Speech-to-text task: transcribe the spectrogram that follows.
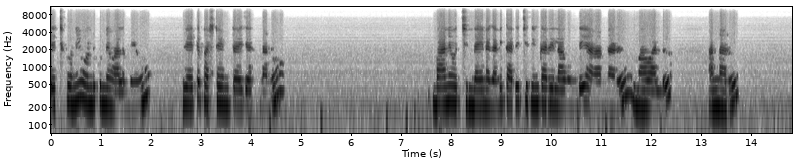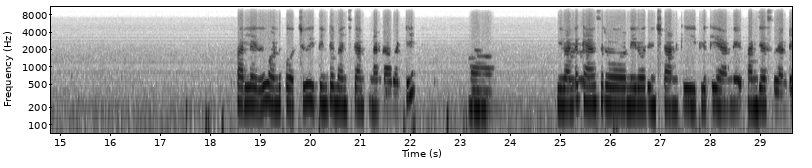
తెచ్చుకొని వండుకునే వాళ్ళం మేము. ఇవైతే ఫస్ట్ టైం ట్రై చేస్తున్నాను. బాగానే వచ్చింది అయినా కానీ కర్రీ చికెన్ కర్రీ లాగా ఉంది అని అన్నాడు మా వాళ్ళు. అన్నారు. పర్లేదు వండుకోవచ్చు. ఇది తింటే మంచిది అంటున్నారు కాబట్టి ఆ, ఇవంటే క్యాన్సర్ నిరోధించడానికి వీటికి అన్ని పనిచేస్తుంది అంటే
